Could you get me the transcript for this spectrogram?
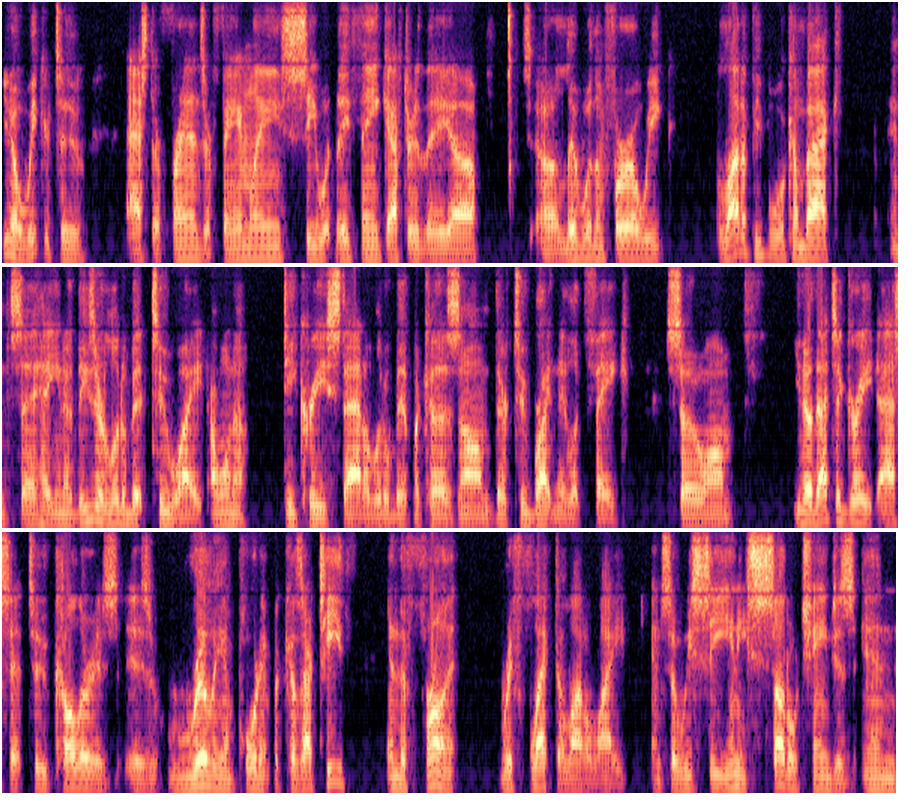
you know, a week or two, ask their friends or family, see what they think after they uh, uh, live with them for a week. A lot of people will come back and say, hey, you know, these are a little bit too white. I want to decrease that a little bit because um, they're too bright and they look fake. So, um, you know, that's a great asset too. Color is is really important because our teeth in the front reflect a lot of light, and so we see any subtle changes in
